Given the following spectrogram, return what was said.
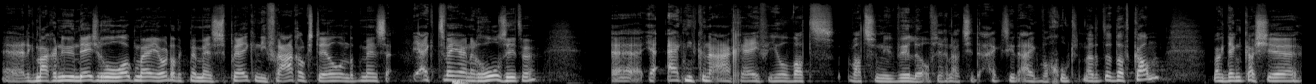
Uh, ik maak er nu in deze rol ook mee hoor, dat ik met mensen spreek en die vragen ook stel. En dat mensen eigenlijk twee jaar in een rol zitten. ja, eigenlijk niet kunnen aangeven joh, wat, wat ze nu willen. Of zeggen, nou, het zit eigenlijk, het zit eigenlijk wel goed. Nou, dat, dat kan. Maar ik denk als je,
